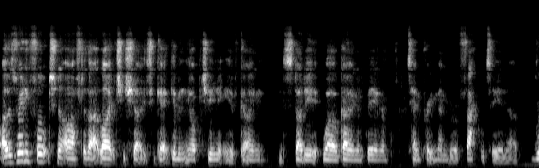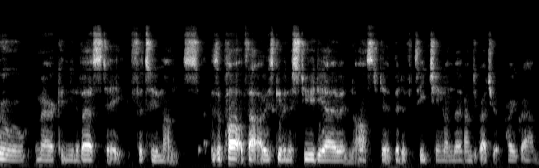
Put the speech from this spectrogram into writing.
I was really fortunate after that Lychee show to get given the opportunity of going study, well, going and being a temporary member of faculty in a rural American university for two months. As a part of that, I was given a studio and asked to do a bit of teaching on the undergraduate program.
